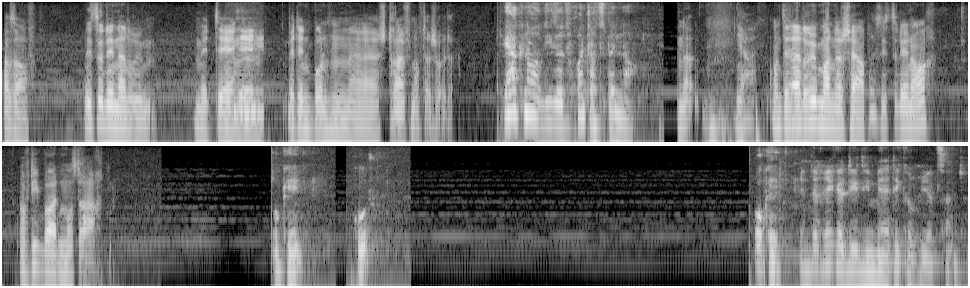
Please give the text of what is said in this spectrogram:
Pass auf. Siehst du den da drüben? Mit den, Den- mit den bunten äh, Streifen auf der Schulter. Ja, genau, diese Freundschaftsbänder. Na, ja. Und der da drüben an der Schärpe. Siehst du den auch? Auf die beiden musst du achten. Okay, gut. Okay, In der Regel die, die mehr dekoriert sind.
